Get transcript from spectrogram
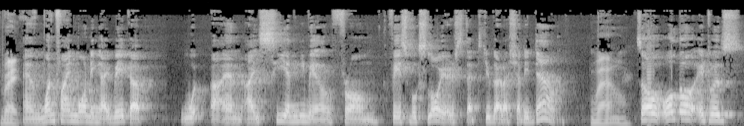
Right. And one fine morning, I wake up w- uh, and I see an email from Facebook's lawyers that you gotta shut it down. Wow. So although it was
